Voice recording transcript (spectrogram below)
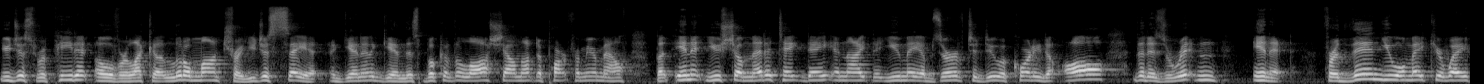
you just repeat it over like a little mantra. You just say it again and again. This book of the law shall not depart from your mouth, but in it you shall meditate day and night, that you may observe to do according to all that is written in it. For then you will make your way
